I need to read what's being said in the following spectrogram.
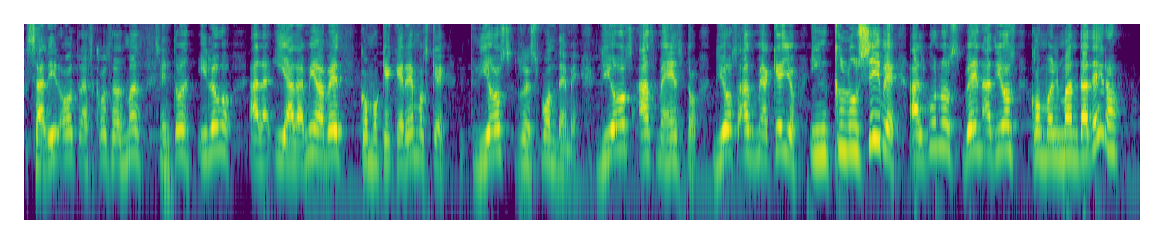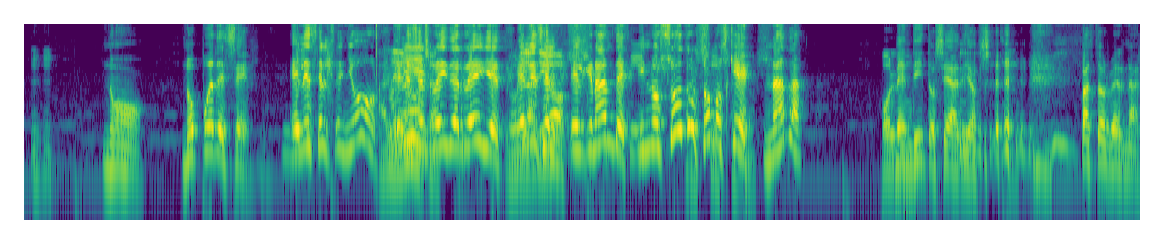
salir otras cosas más. Entonces, y luego a la, y a la misma vez como que queremos que Dios respóndeme, Dios hazme esto, Dios hazme aquello. Inclusive algunos ven a Dios como el mandadero. No, no puede ser. Él es el Señor, Él es el Rey de Reyes, Él es el, grande. Y nosotros somos qué? Nada. Bendito sea Dios. Pastor Bernal.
